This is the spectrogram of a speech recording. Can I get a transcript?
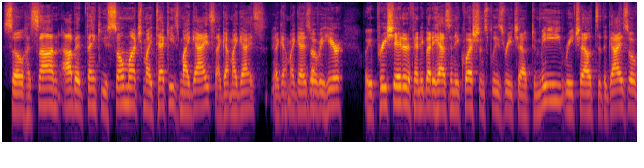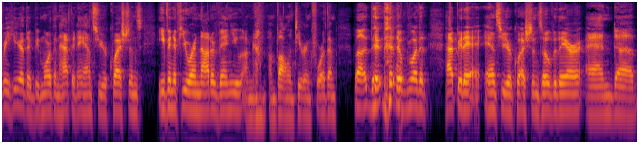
So Hassan, Abed, thank you so much, my techies, my guys. I got my guys. I got my guys over here. We appreciate it. If anybody has any questions, please reach out to me, reach out to the guys over here. They'd be more than happy to answer your questions. Even if you are not a venue, I'm, I'm volunteering for them. But they're, they're more than happy to answer your questions over there. And uh,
